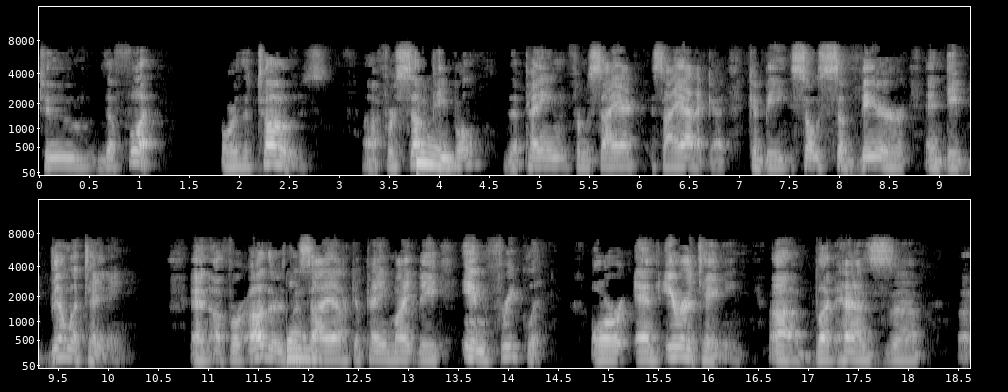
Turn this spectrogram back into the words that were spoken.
to the foot or the toes. Uh, for some Hmm. people, the pain from sciat- sciatica can be so severe and debilitating. And uh, for others, Yeah. the sciatica pain might be infrequent or and irritating, uh, but has uh, uh,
